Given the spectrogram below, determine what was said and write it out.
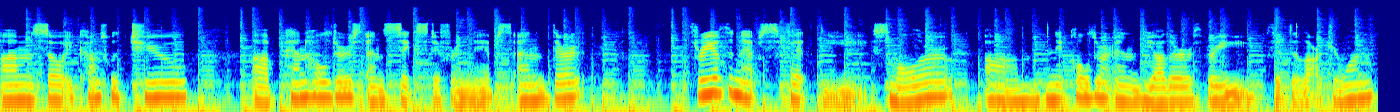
Um, so it comes with two uh, pen holders and six different nibs, and there three of the nibs fit the smaller um, nib holder, and the other three fit the larger one.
